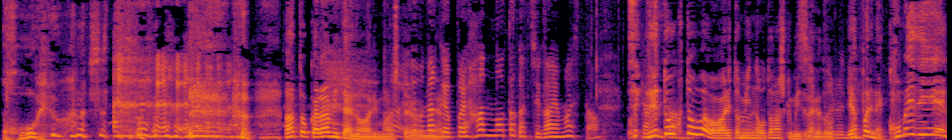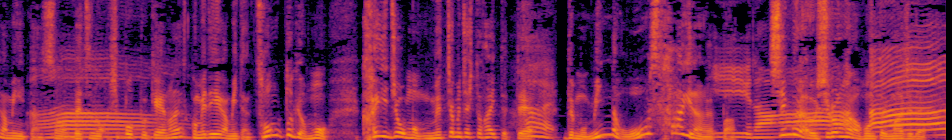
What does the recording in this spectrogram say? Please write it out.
こういう話だった。後からみたいのはありましたよねでもなんかやっ。ぱり反応とか違いました？せレッドオクトーバーは割とみんなおとなしく見てたけど、シンプルにやっぱりね、コメディ映画見に行ったんです。その別のヒップホップ系のね、コメディ映画見に行ったんですその時はもう、会場もうめちゃめちゃ人入ってて、はいでもみんな大騒ぎなの、やっぱ。いいなあ志村後ろなの、本当にマジで。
